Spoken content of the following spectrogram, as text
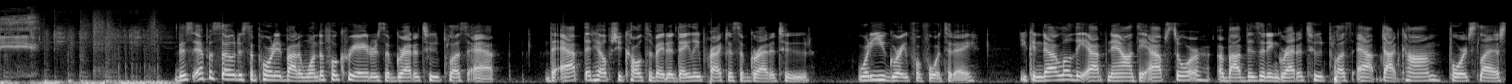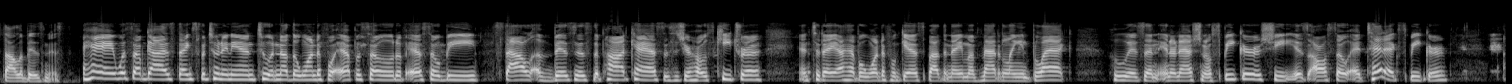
This episode is supported by the wonderful creators of Gratitude Plus app, the app that helps you cultivate a daily practice of gratitude. What are you grateful for today? You can download the app now at the App Store or by visiting gratitudeplusapp.com forward slash style of business. Hey, what's up, guys? Thanks for tuning in to another wonderful episode of SOB Style of Business, the podcast. This is your host, Keetria, and today I have a wonderful guest by the name of Madeleine Black, who is an international speaker. She is also a TEDx speaker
